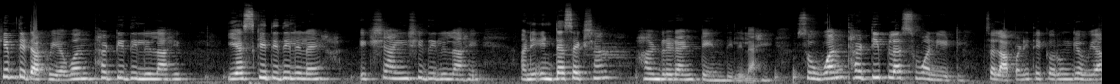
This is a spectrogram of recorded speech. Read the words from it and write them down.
किमती टाकूया. वन थर्टी दिलेलं आहे. एस किती दिलेलं आहे? एकशे ऐंशी दिलेलं आहे. आणि इंटरसेक्शन हंड्रेड अँड टेन दिलेलं आहे. So one thirty plus one eighty चला आपण इथे करून घेऊया.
